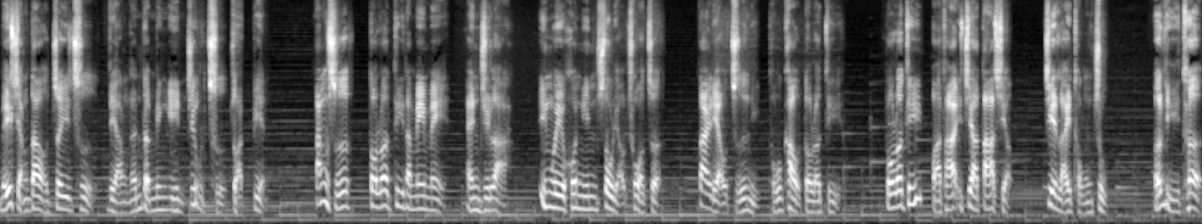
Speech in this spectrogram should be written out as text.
没想到这一次，两人的命运就此转变。当时，多洛蒂的妹妹 Angela 因为婚姻受了挫折，带了子女投靠多洛蒂。多洛蒂把他一家大小接来同住，而李特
